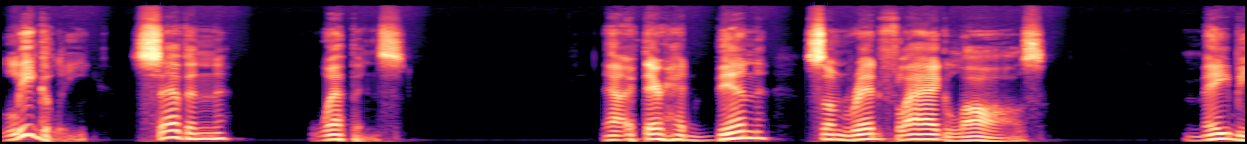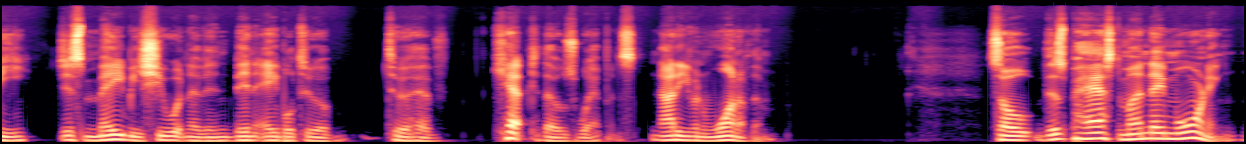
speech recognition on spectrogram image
legally seven weapons. Now, if there had been some red flag laws, maybe, just maybe, she wouldn't have been able to have, to have kept those weapons, not even one of them. So, this past Monday morning,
